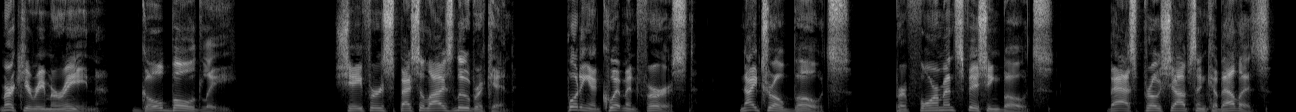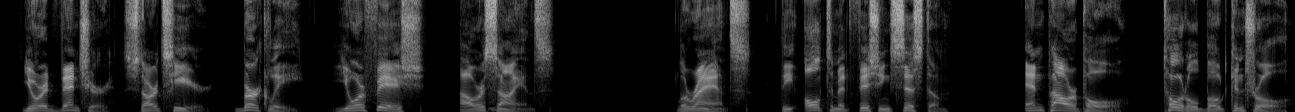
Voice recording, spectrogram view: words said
Mercury Marine. Go boldly. Schaeffer's Specialized Lubricant. Putting equipment first. Nitro Boats. Performance Fishing Boats. Bass Pro Shops and Cabela's. Your adventure starts here. Berkley. Your fish, our science. Lowrance. The ultimate fishing system. And Power Pole. Total boat control.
